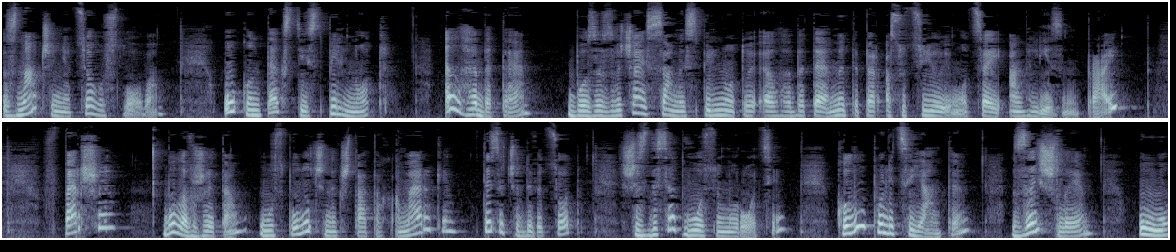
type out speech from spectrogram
значення цього слова у контексті спільнот ЛГБТ, бо зазвичай саме спільнотою ЛГБТ ми тепер асоціюємо цей англізм Pride, вперше була вжита у Сполучених Штатах Америки в 1968 році, коли поліціянти зайшли у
